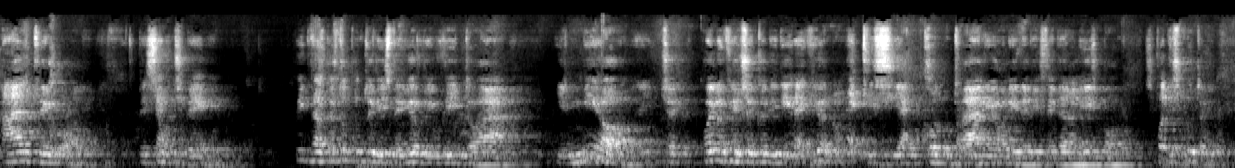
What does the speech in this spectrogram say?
altri ruoli, pensiamoci bene. Quindi da questo punto di vista io vi invito a il mio, cioè quello che io cerco di dire è che io non è che sia contrario all'idea di federalismo, si può discutere,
